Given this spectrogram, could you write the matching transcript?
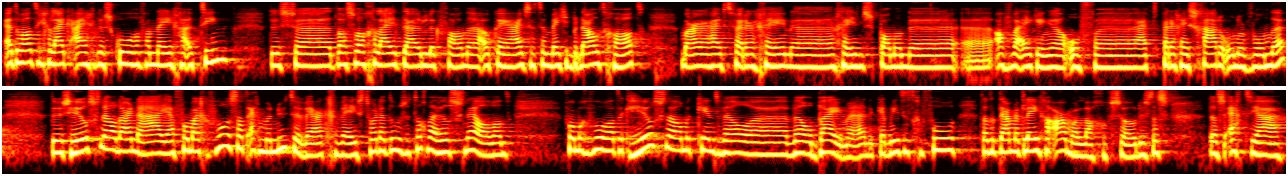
En toen had hij gelijk eigenlijk een score van 9 uit 10. Dus uh, het was wel gelijk duidelijk van... Uh, oké, hij heeft het een beetje benauwd gehad. Maar hij heeft verder geen, uh, geen spannende afwijkingen... of hij heeft verder geen schade ondervonden. Dus heel snel daarna... Ja, voor mijn gevoel is dat echt minutenwerk geweest hoor. Dat doen ze toch wel heel snel, want voor mijn gevoel had ik heel snel mijn kind wel, uh, wel bij me. En ik heb niet het gevoel dat ik daar met lege armen lag of zo. Dus dat is, dat is echt, ja,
